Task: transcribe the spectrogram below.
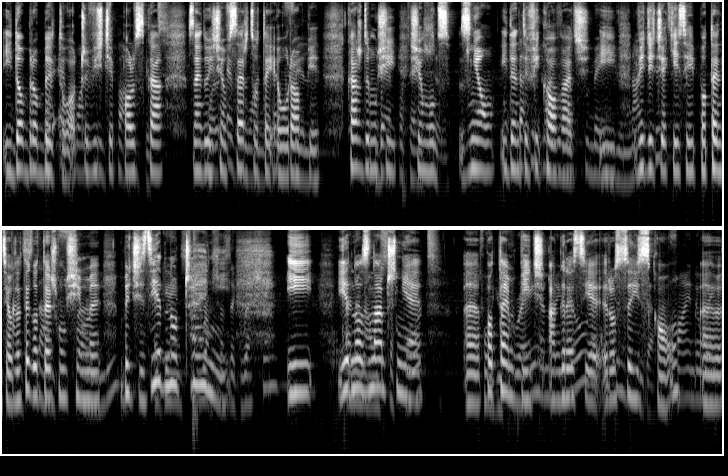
i dobrobytu. Oczywiście Polska znajduje się w sercu tej feel Każdy musi się móc z nią identyfikować i wiedzieć, jaki jest jej potencjał. Dlatego też musimy być zjednoczeni i jednoznacznie potępić and I know agresję do rosyjską e,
